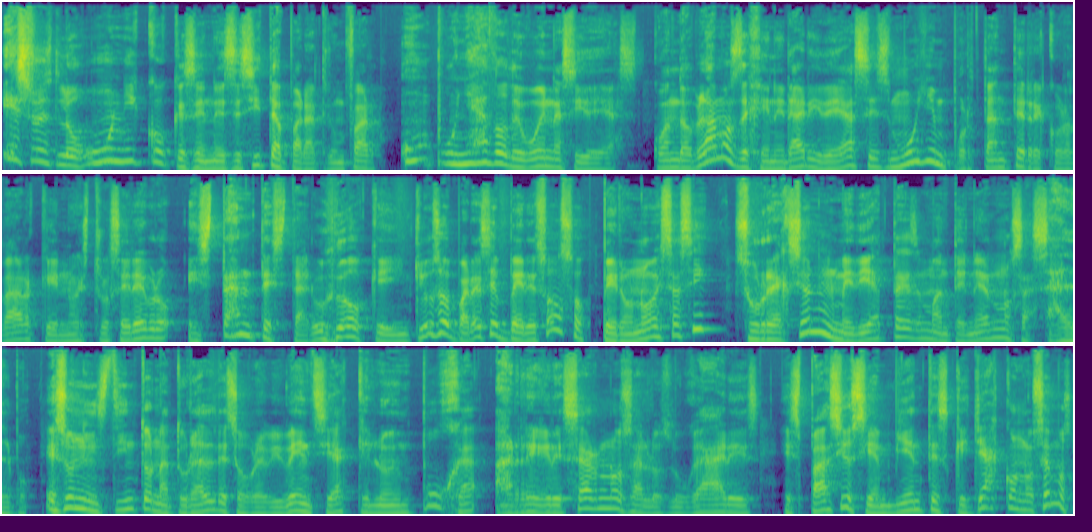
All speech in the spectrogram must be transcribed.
eso es lo único que se necesita para triunfar, un puñado de buenas ideas. Cuando hablamos de generar ideas es muy importante recordar que nuestro cerebro es tan testarudo que incluso parece perezoso, pero no es así. Su reacción inmediata es mantenernos a salvo. Es un instinto natural de sobrevivencia que lo empuja a regresarnos a los lugares, espacios y ambientes que ya conocemos,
